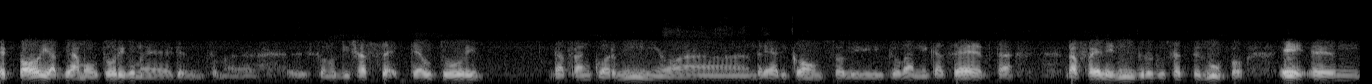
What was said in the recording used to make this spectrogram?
E poi abbiamo autori come, insomma, sono 17 autori da Franco Arminio a Andrea Riconsoli, Giovanni Caserta, Raffaele Nigro, Giuseppe Lupo e ehm,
